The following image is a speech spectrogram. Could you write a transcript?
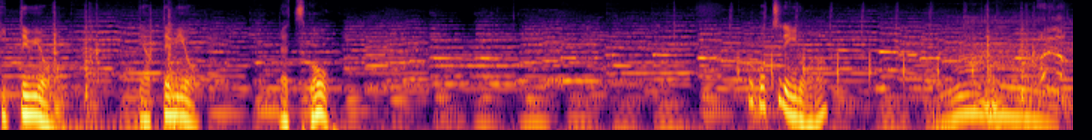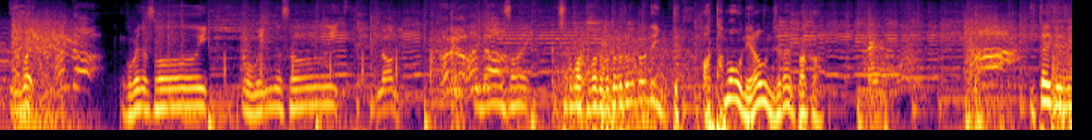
行ってみよう。やってみよう。レッツゴー。これこっちでいいのかな？やばい。ごめんなさい。ごめんなさい。ごめんなさい。ちょっと待って待って待って待って待って。頭を狙うんじゃない？バカ。痛い痛い痛い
